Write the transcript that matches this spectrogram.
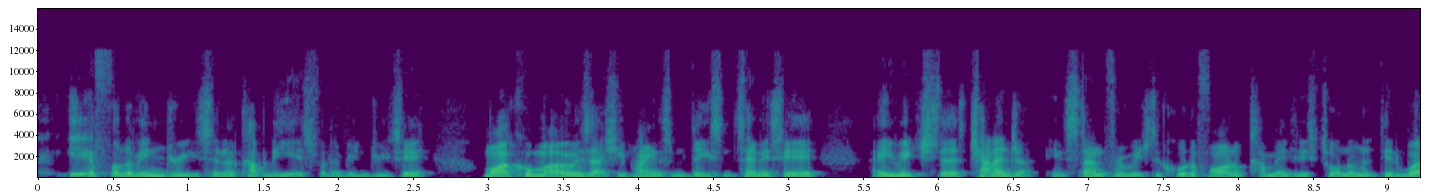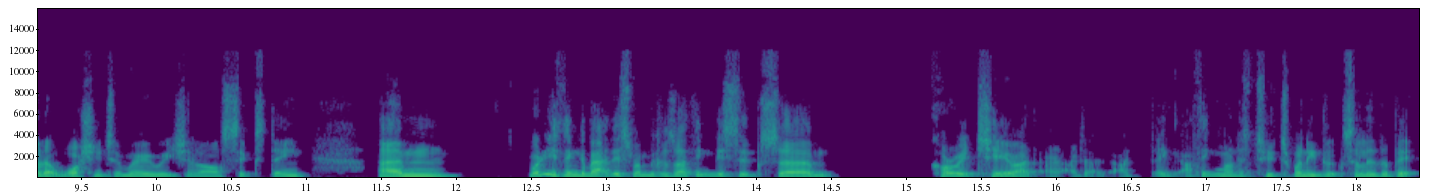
a year full of injuries and a couple of years full of injuries here. Michael Mmoh is actually playing some decent tennis here. He reached the challenger in Stanford, reached the quarterfinal, coming into this tournament. Did well at Washington, where he reached the last 16. Um, what do you think about this one? Because I think this looks um, here. I, I, I, think I think minus two twenty looks a little bit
